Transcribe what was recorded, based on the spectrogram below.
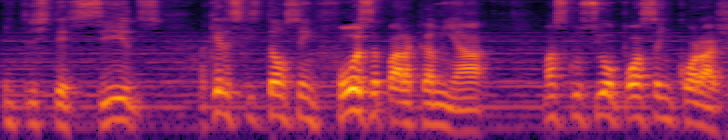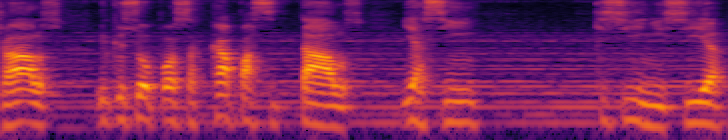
entristecidos, aqueles que estão sem força para caminhar, mas que o Senhor possa encorajá-los e que o Senhor possa capacitá-los e assim que se inicia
